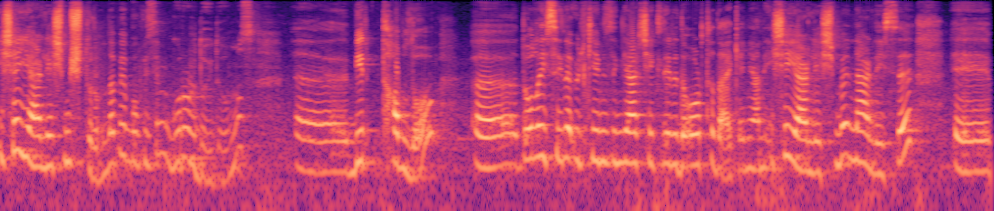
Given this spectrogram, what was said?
işe yerleşmiş durumda ve bu bizim gurur duyduğumuz e, bir tablo. E, dolayısıyla ülkemizin gerçekleri de ortadayken yani işe yerleşme neredeyse e,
